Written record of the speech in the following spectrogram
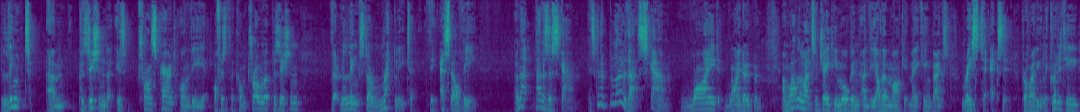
linked um, position that is transparent on the Office of the Comptroller position that links directly to the SLV. And that, that is a scam. It's going to blow that scam wide, wide open. And while the likes of JP Morgan and the other market making banks race to exit, providing liquidity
